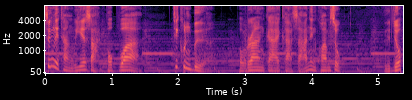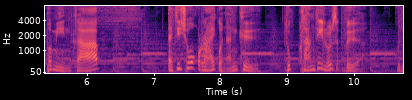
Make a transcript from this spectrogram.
ซึ่งในทางวิทยาศาสตร์พบว่า ที่คุณเบื่อเพราะร่างกายขาดสารแห่งความสุข หรือโดปามีนครับ แต่ที่โชคร้ายกว่านั้นคือ ทุกครั้งที่รู้สึกเบื่อ คุณ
